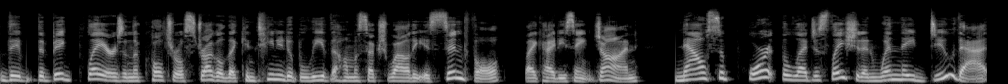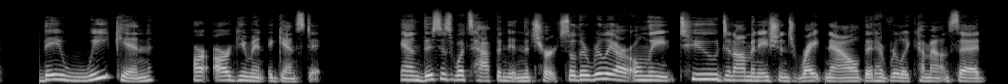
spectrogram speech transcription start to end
the, the big players in the cultural struggle that continue to believe that homosexuality is sinful, like Heidi St. John, now support the legislation. And when they do that, they weaken our argument against it. And this is what's happened in the church. So there really are only two denominations right now that have really come out and said,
